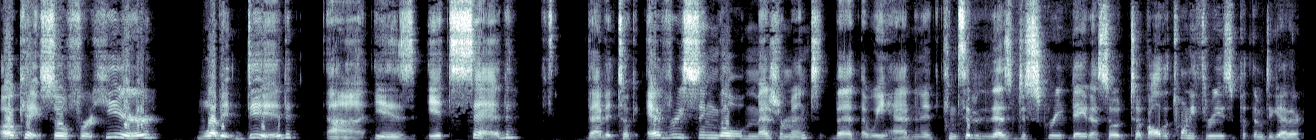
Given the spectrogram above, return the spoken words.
Okay, so for here, what it did uh, is it said that it took every single measurement that, that we had and it considered it as discrete data. So it took all the 23s, put them together,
